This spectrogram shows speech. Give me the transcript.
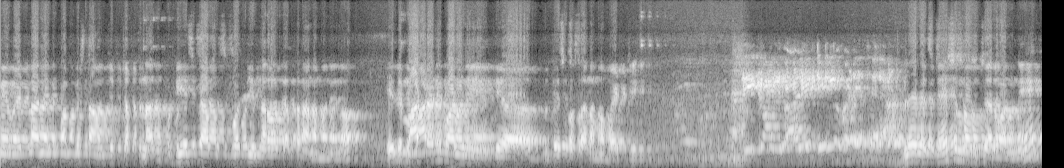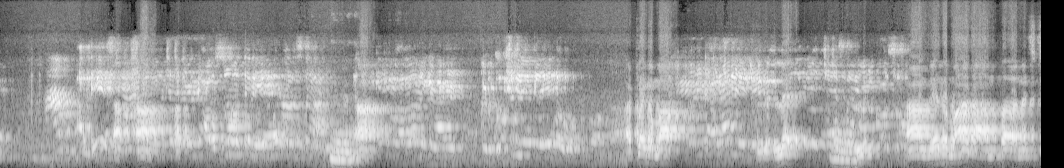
మేము ఎట్లా అనేది పంపిస్తామని చెప్పి చెప్తున్నారు. ఇప్పుడు డిఎస్పీ ఆఫీస్ కూడా దీని తర్వాత వెళ్తున్నానమ్మా నేను. వెళ్ళి మాట్లాడి వాళ్ళని తీసుకొస్తానమ్మా బయటికి. లేదు స్టేషన్లో ఉంచారు వాళ్ళని. అట్లాగమ్మా. లేదమ్మా అంత నెక్స్ట్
